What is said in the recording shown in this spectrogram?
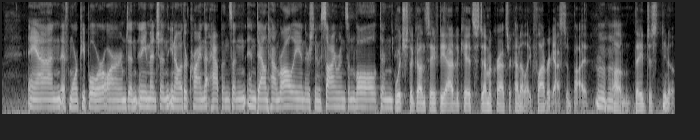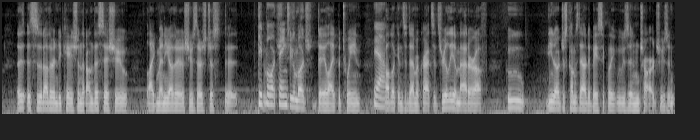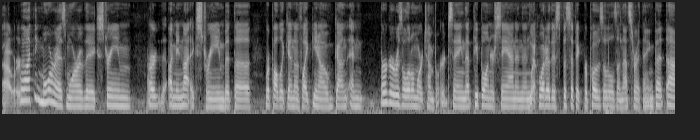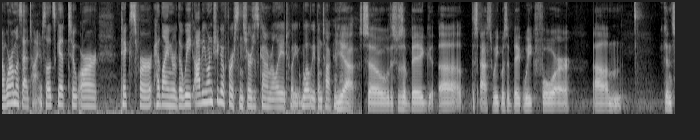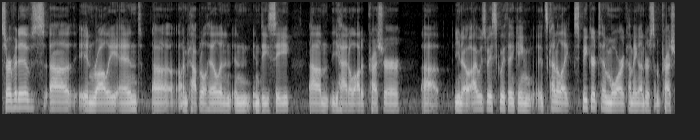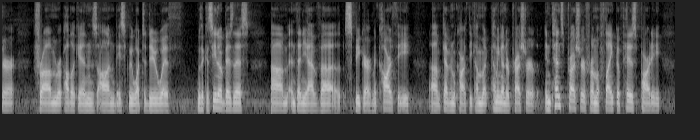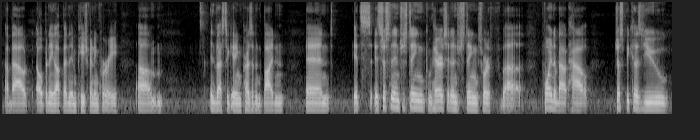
and if Moore people were armed. And, and he mentioned, you know, other crime that happens in, in downtown Raleigh, and there's no sirens involved. And which the gun safety advocates, Democrats, are kind of like flabbergasted by. Mm-hmm. Um, they just, you know, this is another indication that on this issue, like many other issues, there's just uh, people too much, think, too much daylight between Yeah. Republicans and Democrats. It's really a matter of who, you know, just comes down to basically who's in charge, who's in power. well, I think more is more of the extreme, or I mean, not extreme, but the Republican of like, you know, gun and. Berger was a little more tempered, saying that people understand, and then like, what are the specific proposals and that sort of thing. But uh, we're almost out of time, so let's get to our picks for headliner of the week. Avi, why don't you go first, since yours is kind of related to what, what we've been talking about. Yeah. So this was a big. Uh, this past week was a big week for um, conservatives uh, in Raleigh and uh, on Capitol Hill and in in DC. Um, you had a lot of pressure. Uh, you know, I was basically thinking it's kind of like Speaker Tim Moore coming under some pressure from Republicans on basically what to do with with the casino business. Um, and then you have uh, Speaker McCarthy, um, Kevin McCarthy, com- coming under pressure, intense pressure from a flank of his party about opening up an impeachment inquiry. Um, investigating President Biden, and it's it's just an interesting comparison, interesting sort of uh, point about how just because you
